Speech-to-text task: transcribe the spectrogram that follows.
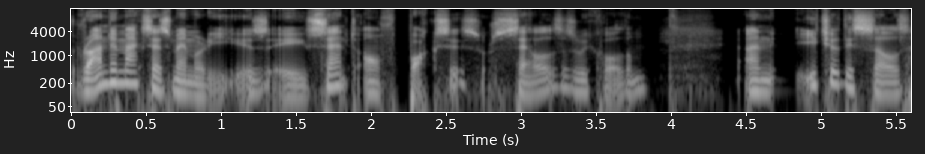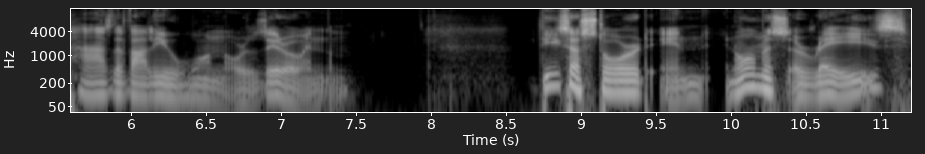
Random access memory is a set of boxes or cells as we call them, and each of these cells has the value 1 or 0 in them. These are stored in enormous arrays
